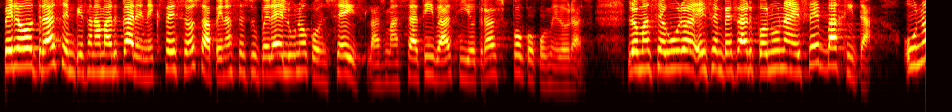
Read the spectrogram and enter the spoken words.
pero otras empiezan a marcar en excesos apenas se supera el 1,6, las más sativas y otras poco comedoras. Lo más seguro es empezar con una EC bajita, 1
